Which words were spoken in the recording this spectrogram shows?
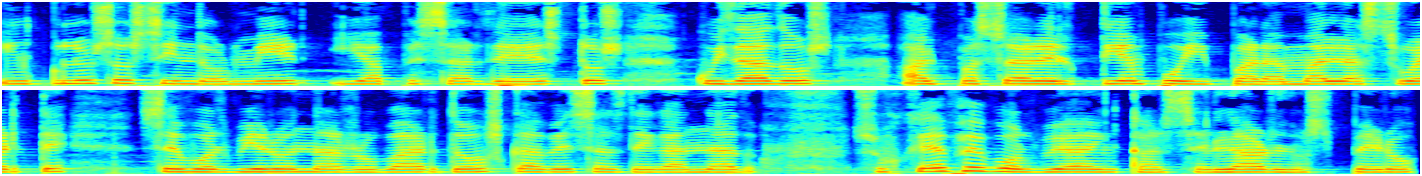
incluso sin dormir, y a pesar de estos cuidados, al pasar el tiempo y para mala suerte, se volvieron a robar dos cabezas de ganado. Su jefe volvió a encarcelarlos, pero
